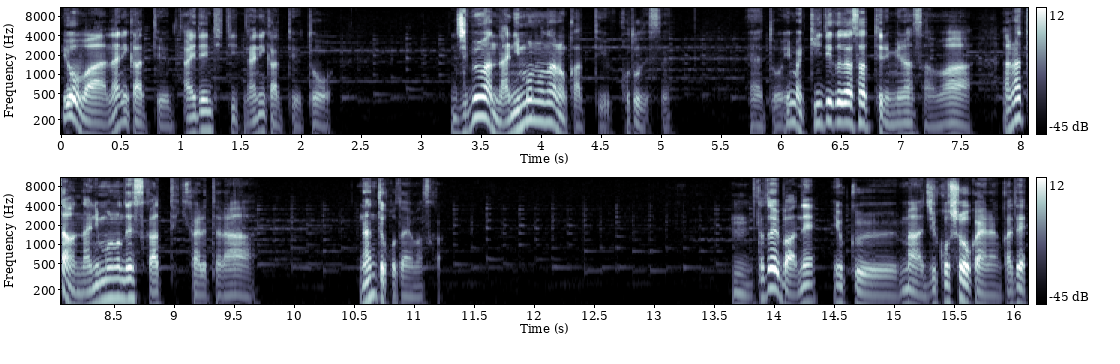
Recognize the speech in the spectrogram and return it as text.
要は何かっていうアイデンティティって何かっていうと自分は何者なのかっていうことですね。えーと、今聞いてくださってる皆さんは「あなたは何者ですか?」って聞かれたら何て答えますか？うん、例えばねよくまあ自己紹介なんかで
